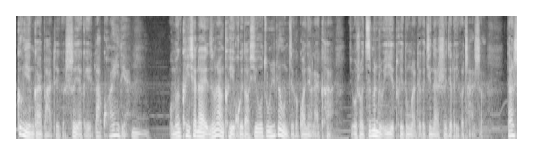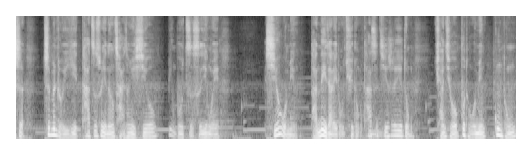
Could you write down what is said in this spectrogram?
更应该把这个视野给拉宽一点。嗯，我们可以现在仍然可以回到西欧中心论这个观点来看，就是说资本主义推动了这个近代世界的一个产生。但是资本主义它之所以能产生于西欧，并不只是因为西欧文明它内在的一种驱动，它是其实一种全球不同文明共同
